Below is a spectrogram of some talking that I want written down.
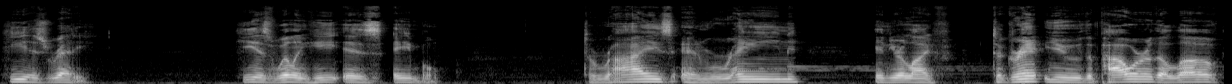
He is ready, He is willing, He is able to rise and reign in your life to grant you the power, the love,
